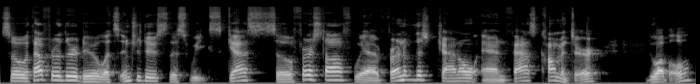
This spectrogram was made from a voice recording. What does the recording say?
So, without further ado, let's introduce this week's guests. So, first off, we have friend of this channel and fast commenter, Dwebble.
